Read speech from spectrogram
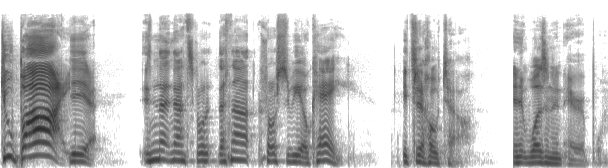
Dubai. Yeah. Isn't that not supposed? That's not supposed to be okay. It's a hotel, and it wasn't an Arab woman.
